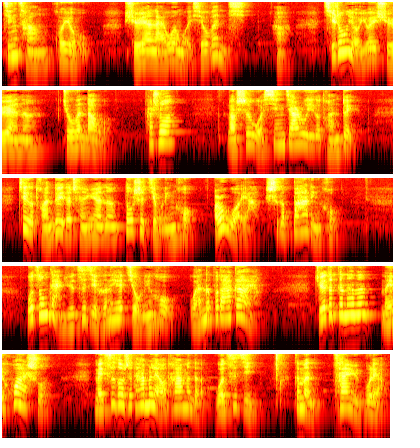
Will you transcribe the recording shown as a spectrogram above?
经常会有学员来问我一些问题啊。其中有一位学员呢，就问到我，他说：“老师，我新加入一个团队，这个团队的成员呢都是九零后，而我呀是个八零后。”我总感觉自己和那些九零后玩的不搭嘎呀，觉得跟他们没话说，每次都是他们聊他们的，我自己 根本参与不了，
